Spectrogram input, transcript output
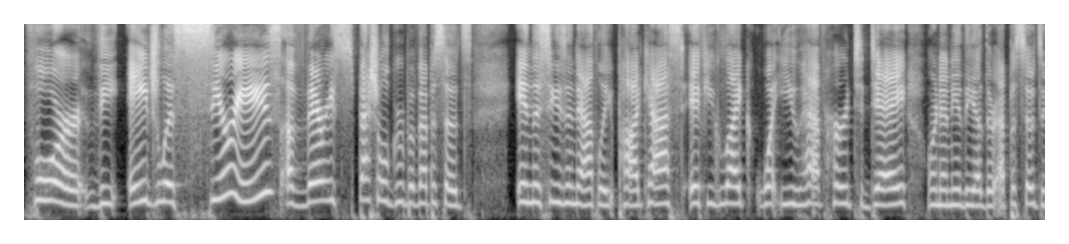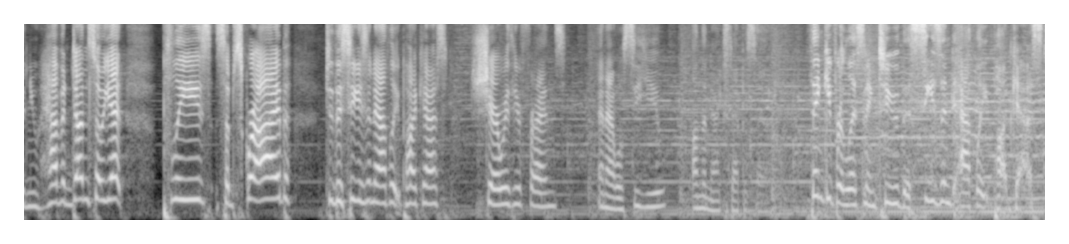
for the Ageless series, a very special group of episodes in the Seasoned Athlete podcast. If you like what you have heard today or in any of the other episodes and you haven't done so yet, please subscribe to the Seasoned Athlete podcast, share with your friends, and I will see you on the next episode. Thank you for listening to the Seasoned Athlete Podcast.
